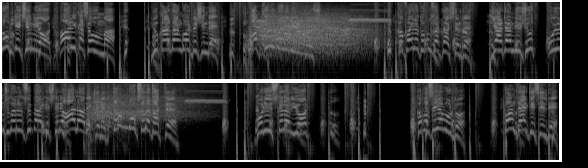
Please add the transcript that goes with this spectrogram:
Top geçirmiyor. Harika savunma. Yukarıdan gol peşinde. Akıl dolu bir vuruş. Kafayla topu uzaklaştırdı. Yerden bir şut. Oyuncuların süper güçleri hala beklemedi. Tam 90'a taktı. Golü üstten arıyor. Kafasıyla vurdu. Banter kesildi.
